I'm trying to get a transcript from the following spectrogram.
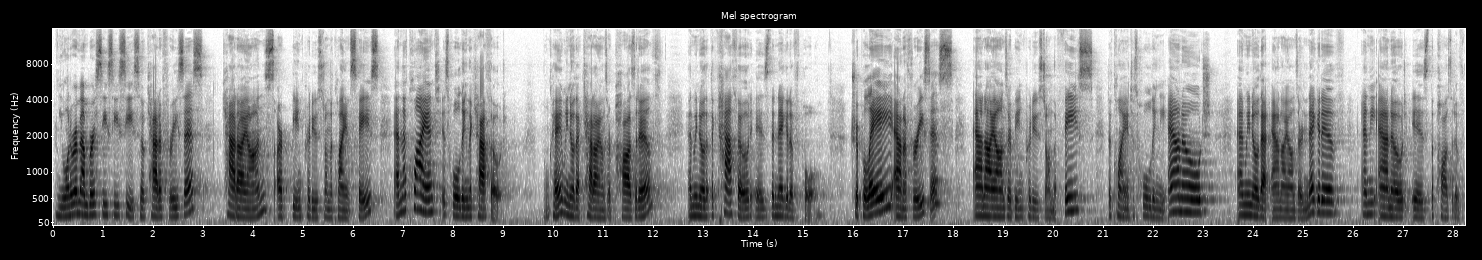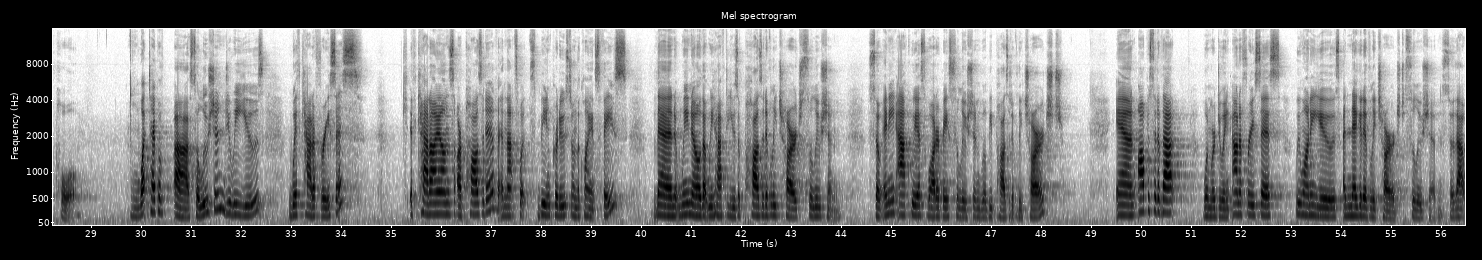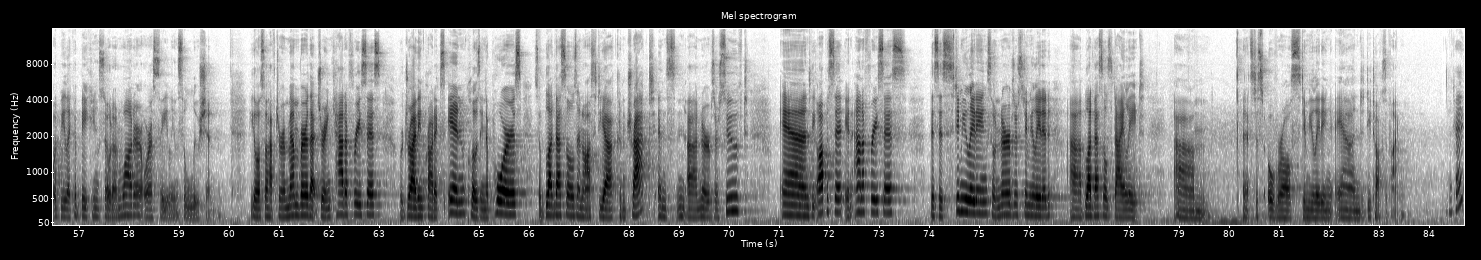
you want to remember CCC. So cataphoresis, cations are being produced on the client's face, and the client is holding the cathode. Okay, we know that cations are positive, and we know that the cathode is the negative pole. AAA, anaphoresis, anions are being produced on the face, the client is holding the anode, and we know that anions are negative, and the anode is the positive pole. What type of uh, solution do we use with cataphoresis? If cations are positive, and that's what's being produced on the client's face, then we know that we have to use a positively charged solution. So any aqueous water-based solution will be positively charged. And opposite of that, when we're doing anaphoresis, we want to use a negatively charged solution. So that would be like a baking soda and water or a saline solution. You also have to remember that during cataphoresis, we're driving products in, closing the pores, so blood vessels and ostia contract and uh, nerves are soothed. And the opposite in anaphoresis, this is stimulating, so nerves are stimulated, uh, blood vessels dilate. Um, and it's just overall stimulating and detoxifying. Okay?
